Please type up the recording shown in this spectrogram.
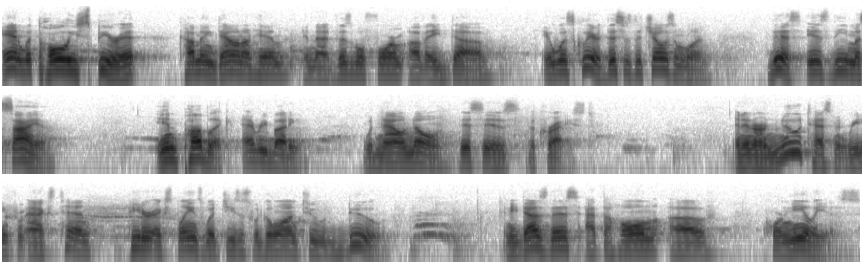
and with the Holy Spirit coming down on him in that visible form of a dove, it was clear this is the chosen one. This is the Messiah. In public, everybody would now know this is the Christ. And in our New Testament reading from Acts 10, Peter explains what Jesus would go on to do. And he does this at the home of Cornelius,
